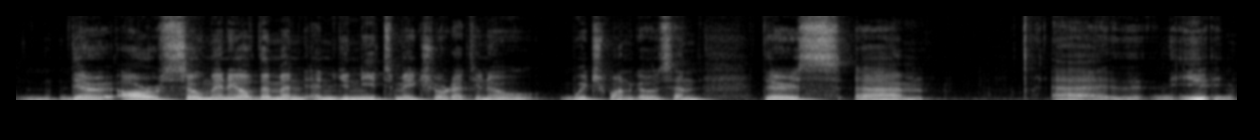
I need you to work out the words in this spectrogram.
there are so many of them, and, and you need to make sure that you know which one goes. And there's um, uh, you,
